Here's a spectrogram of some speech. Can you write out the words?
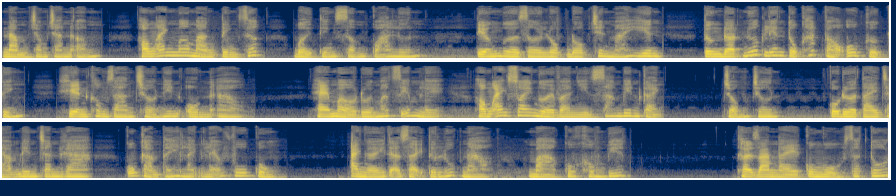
Nằm trong chăn ấm, Hồng Anh mơ màng tỉnh giấc bởi tiếng sấm quá lớn. Tiếng mưa rơi lộp đột trên mái hiên, từng đợt nước liên tục hắt vào ô cửa kính, khiến không gian trở nên ồn ào. Hé mở đôi mắt diễm lệ, Hồng Anh xoay người và nhìn sang bên cạnh. Trống trơn, cô đưa tay chạm lên chân ga, cũng cảm thấy lạnh lẽo vô cùng. Anh ấy đã dậy từ lúc nào mà cô không biết. Thời gian này cô ngủ rất tốt,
